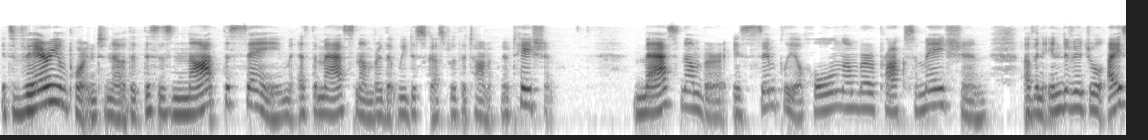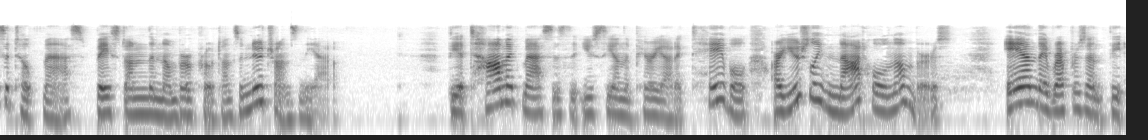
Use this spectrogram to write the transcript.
It's very important to know that this is not the same as the mass number that we discussed with atomic notation. Mass number is simply a whole number approximation of an individual isotope mass based on the number of protons and neutrons in the atom. The atomic masses that you see on the periodic table are usually not whole numbers, and they represent the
